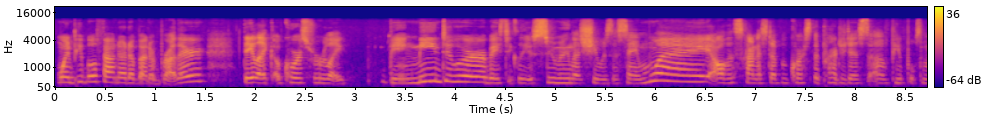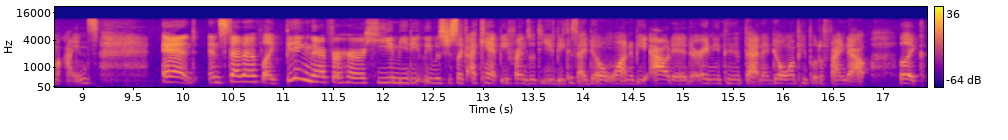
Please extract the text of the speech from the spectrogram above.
when people found out about a brother they like of course were like being mean to her, basically assuming that she was the same way, all this kind of stuff, of course the prejudice of people's minds. And instead of like being there for her, he immediately was just like, I can't be friends with you because I don't want to be outed or anything like that and I don't want people to find out like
